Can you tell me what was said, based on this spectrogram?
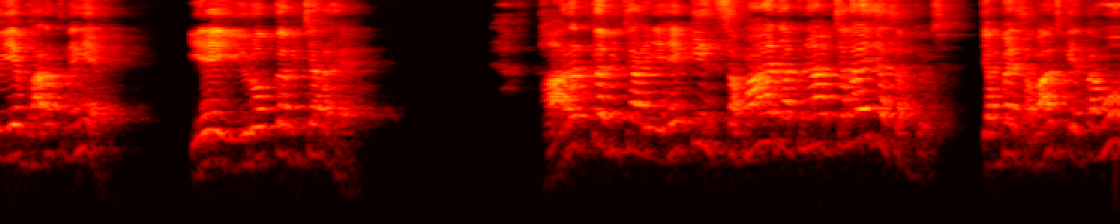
तो ये भारत नहीं है, ये यूरोप का विचार है। भारत का विचार यह है कि समाज अपने आप चलाएगा सब कुछ। जब मैं समाज कहता हूँ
